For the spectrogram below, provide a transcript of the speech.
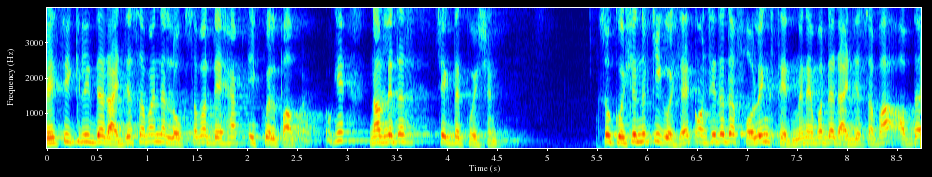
basically the Rajya Sabha and the Lok Sabha they have equal power okay now let us check the question so' কুৱেশ্যনটোত কি কৈছে consider the following statement about the Rajya Sabha of the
